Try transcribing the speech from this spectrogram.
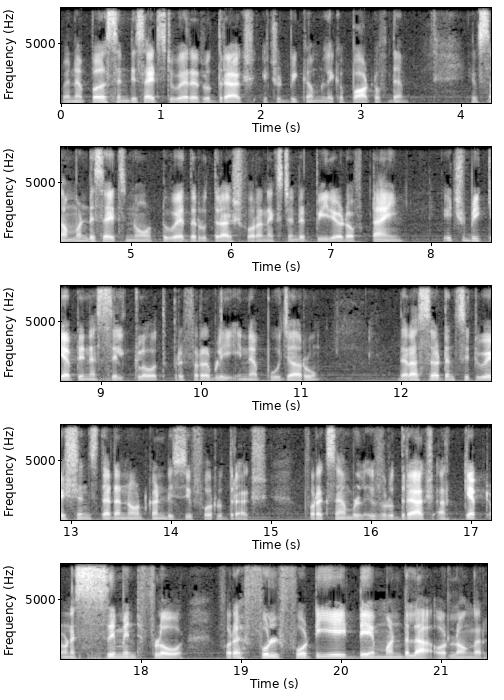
When a person decides to wear a Rudraksh, it should become like a part of them. If someone decides not to wear the Rudraksh for an extended period of time, it should be kept in a silk cloth, preferably in a puja room. There are certain situations that are not conducive for Rudraksh. For example, if Rudraksh are kept on a cement floor for a full 48 day mandala or longer,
